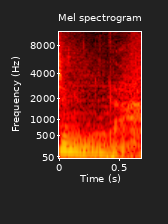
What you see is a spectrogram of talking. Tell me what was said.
학살 중입니다.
